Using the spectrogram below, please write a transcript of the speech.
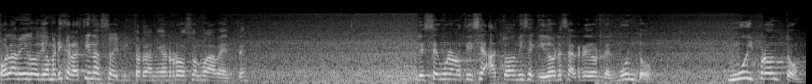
Hola amigos de América Latina, soy Víctor Damián Rosso nuevamente. Les tengo una noticia a todos mis seguidores alrededor del mundo. Muy pronto,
